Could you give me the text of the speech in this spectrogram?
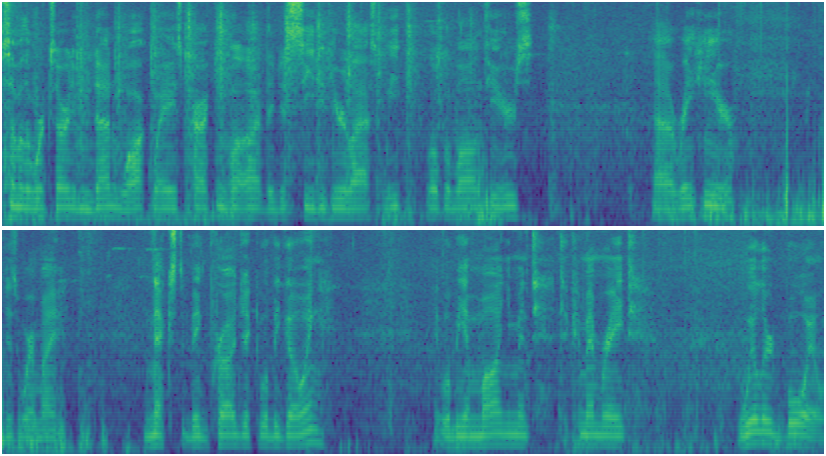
Some of the work's already been done, walkways, parking lot, they just seeded here last week, local volunteers. Uh, right here is where my next big project will be going. It will be a monument to commemorate Willard Boyle,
